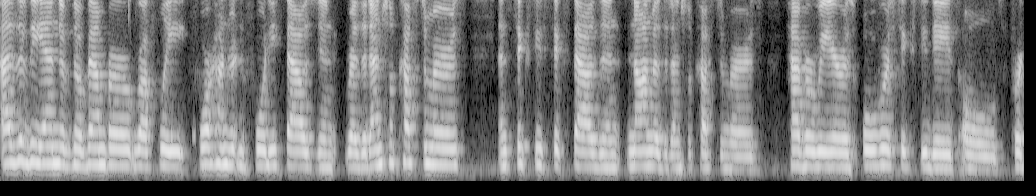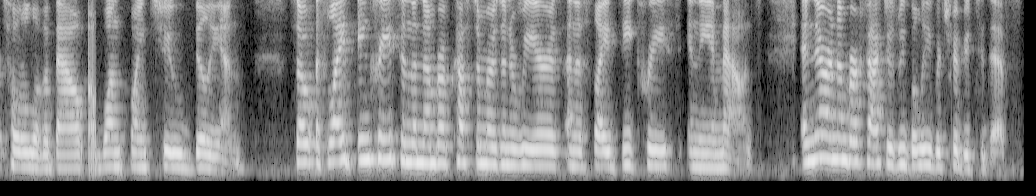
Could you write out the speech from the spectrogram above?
As of the end of November, roughly 440,000 residential customers and 66,000 non residential customers have arrears over 60 days old for a total of about 1.2 billion. So a slight increase in the number of customers in arrears and a slight decrease in the amount. And there are a number of factors we believe attribute to this.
